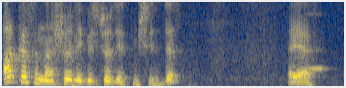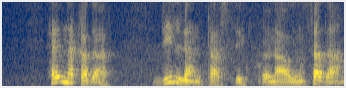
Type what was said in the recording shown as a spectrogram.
Arkasından şöyle bir söz etmişizdir. Eğer her ne kadar dillen tasdik öne alınsa da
